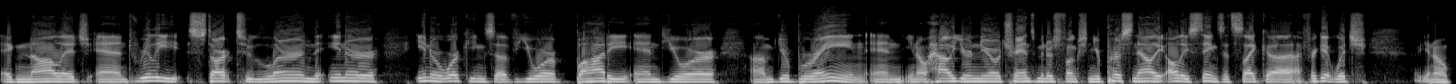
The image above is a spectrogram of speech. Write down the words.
acknowledge and really start to learn the inner inner workings of your body and your um, your brain and you know how your neurotransmitters function your personality all these things it's like uh, i forget which you know,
